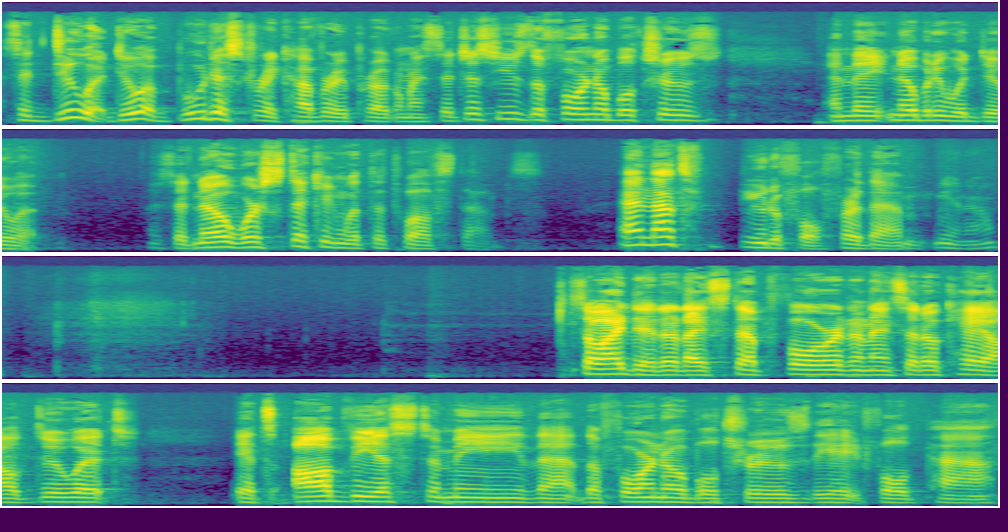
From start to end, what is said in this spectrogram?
said, do it. Do a Buddhist recovery program. I said, just use the Four Noble Truths. And they, nobody would do it. I said, no, we're sticking with the 12 steps. And that's beautiful for them, you know. So I did it. I stepped forward and I said, okay, I'll do it it's obvious to me that the Four Noble Truths, the Eightfold Path,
